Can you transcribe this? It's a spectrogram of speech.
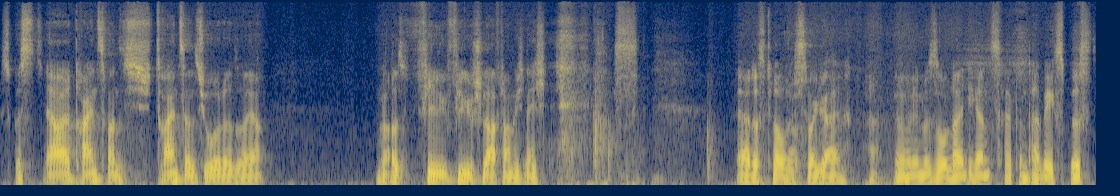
So bis, ja, 23, 23 Uhr oder so, ja. Also viel, viel geschlafen habe ich nicht. Krass. Ja, das glaube ich. Das war geil. Ja, wenn du so lange die ganze Zeit unterwegs bist.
